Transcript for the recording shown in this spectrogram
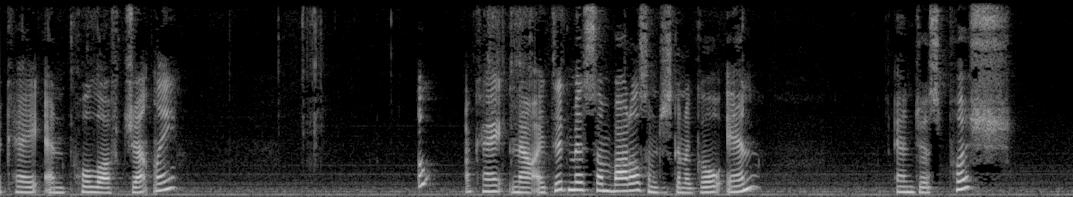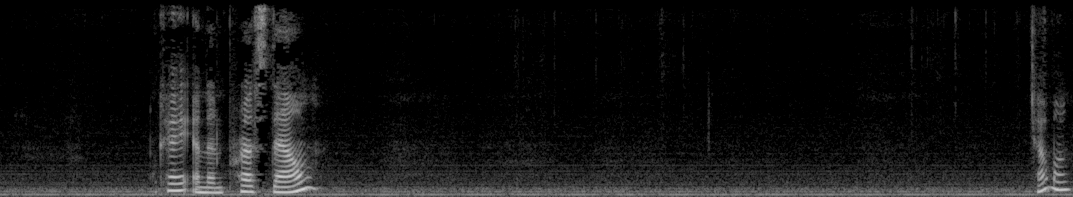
Okay and pull off gently. Oh okay now I did miss some bottles. I'm just gonna go in and just push. Okay and then press down Come on.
